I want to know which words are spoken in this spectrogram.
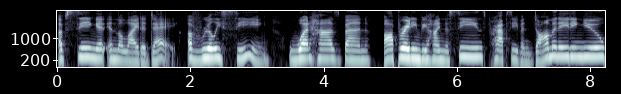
of seeing it in the light of day, of really seeing what has been operating behind the scenes, perhaps even dominating you.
